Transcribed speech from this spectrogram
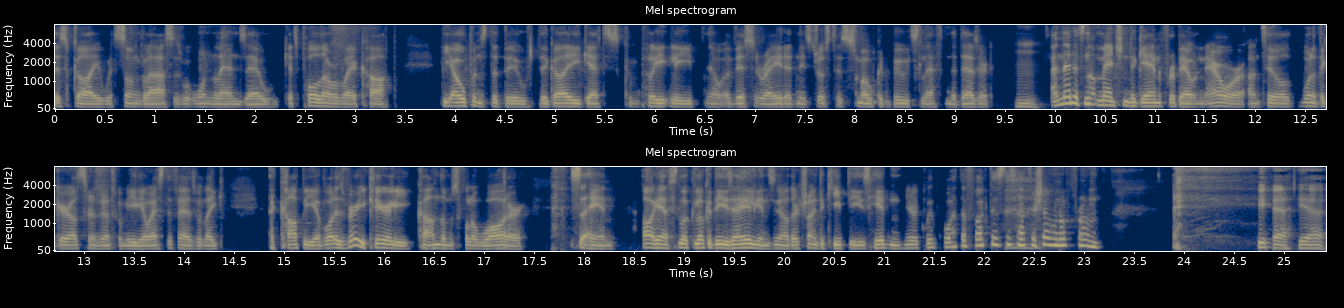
This guy with sunglasses with one lens out gets pulled over by a cop. He opens the boot. The guy gets completely, you know, eviscerated, and it's just his smoking boots left in the desert. Hmm. And then it's not mentioned again for about an hour until one of the girls turns around to Emilio Estevez with like a copy of what is very clearly condoms full of water, saying, "Oh yes, look, look at these aliens. You know, they're trying to keep these hidden." You're like, "What the fuck does this have to showing up from?" Yeah, yeah.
